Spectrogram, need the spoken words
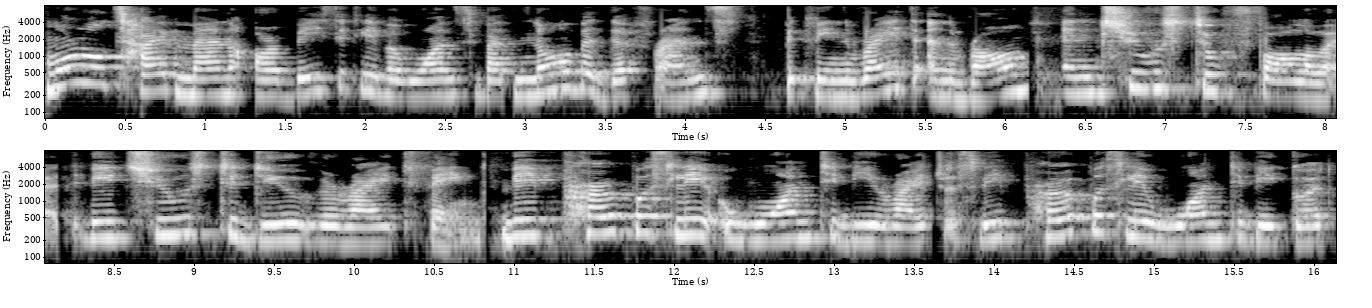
Moral type men are basically the ones that know the difference between right and wrong and choose to follow it. They choose to do the right thing. They purposely want to be righteous. They purposely want to be good.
